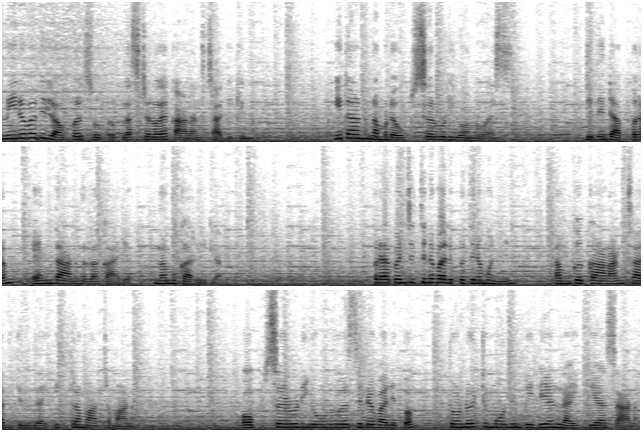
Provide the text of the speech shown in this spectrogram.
നിരവധി ലോക്കൽ സൂപ്പർ ക്ലസ്റ്ററുകളെ കാണാൻ സാധിക്കുന്നു. ഇതാണ് നമ്മുടെ ഒബ്സർവ്ഡ് യൂണിവേഴ്സ്. ഇതിന്റെ അപ്പുറം എന്താണെന്നുള്ള കാര്യം നമുക്കറിയില്ല. പ്രപഞ്ചത്തിന്റെ വലിപ്പത്തിന് മുന്നിൽ നമുക്ക് കാണാൻ സാധിക്കുന്നത് ഇത്ര മാത്രമാണ് ഒബ്സർവ്ഡ് യൂണിവേഴ്സിന്റെ വലിപ്പം തൊണ്ണൂറ്റി മൂന്ന് ബില്യൺ ലൈറ്റ് ഇയേഴ്സ് ആണ്.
